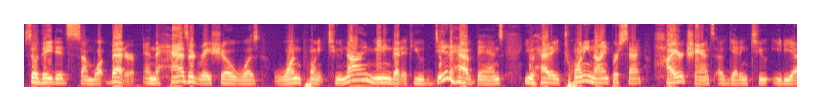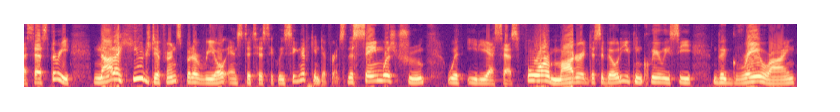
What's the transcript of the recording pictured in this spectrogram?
so they did somewhat better. And the hazard ratio was 1.29, meaning that if you did have bands, you had a 29% higher chance of getting to EDSS 3. Not a huge difference, but a real and statistically significant difference. The same was true with EDSS 4, moderate disability. You can clearly see the gray line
